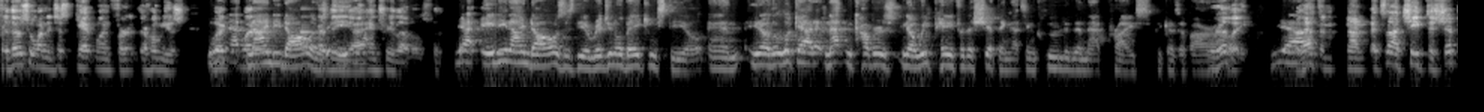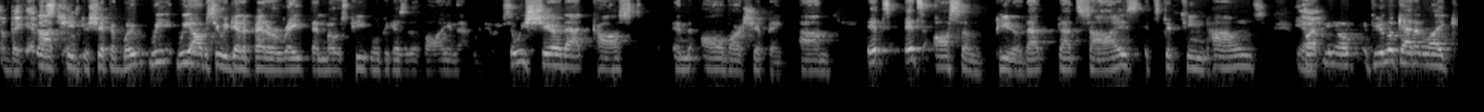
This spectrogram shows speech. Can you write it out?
for those who want to just get one for their home use, what, what ninety are dollars. the uh, entry levels? yeah, eighty nine dollars is the original baking steel, and you know to look at it, and that covers. You know, we pay for the shipping. That's included in that price because of our. Really? Yeah, Well, that's not, it's not cheap to ship a big it's not steel. cheap to ship it. We, we we obviously would get a better rate than most people because of the volume that we're doing. So we share that cost in all of our shipping. Um, it's it's awesome, Peter. That that size, it's 15 pounds. Yeah. But you know, if you look at it like,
